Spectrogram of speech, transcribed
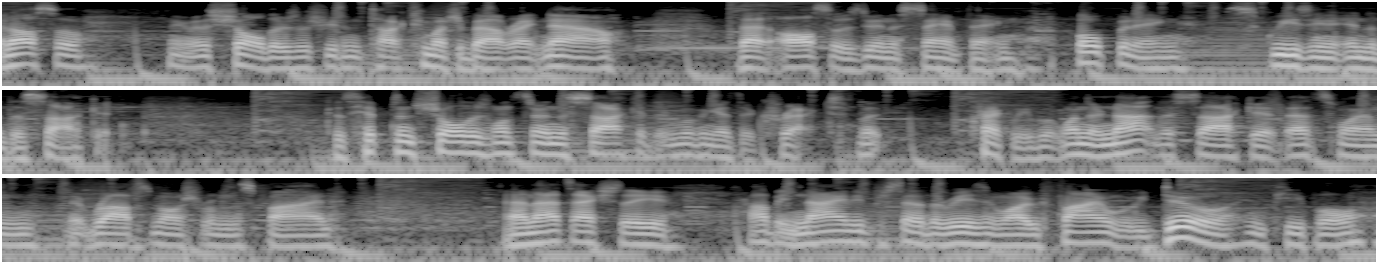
And also, you know, the shoulders, which we didn't talk too much about right now, that also is doing the same thing, opening, squeezing it into the socket. Because hips and shoulders, once they're in the socket, they're moving as they're correct. But correctly, but when they're not in the socket, that's when it robs motion from the spine. And that's actually probably 90% of the reason why we find what we do in people.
